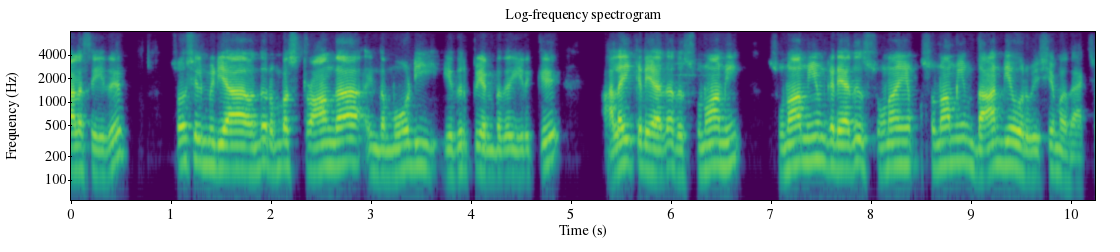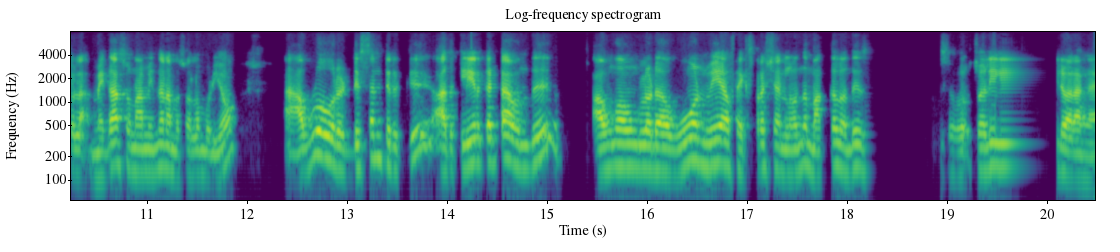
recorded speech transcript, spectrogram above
வேலை செய்யுது. சோசியல் மீடியா வந்து ரொம்ப ஸ்ட்ராங்கா இந்த மோடி எதிர்ப்பு என்பது இருக்கு. அலை கிடையாது. அது சுனாமி. சுனாமியும் கிடையாது. சுனாயம் சுனாமியும் தாண்டிய ஒரு விஷயம் அது ஆக்சுவலா. மெகா சுனாமின்னு தான் நம்ம சொல்ல முடியும். அவ்ளோ ஒரு டிசென்ட் இருக்கு. அது கிளியர் கட்டா வந்து அவங்க அவங்களோட ஓன் வே ஆஃப் எக்ஸ்பிரஷன்ல வந்து மக்கள் வந்து சொல்லிட்டு வராங்க.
